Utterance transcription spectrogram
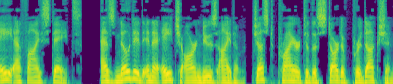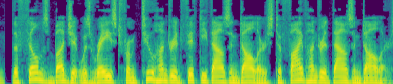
AFI states, as noted in a HR News item, just prior to the start of production, the film's budget was raised from $250,000 to $500,000.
